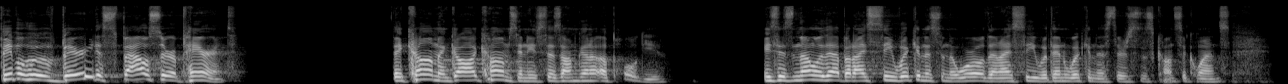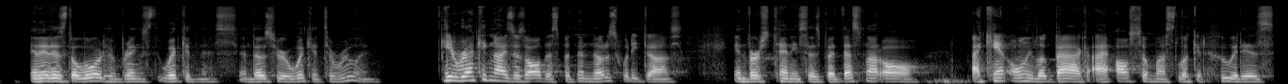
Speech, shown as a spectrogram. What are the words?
people who have buried a spouse or a parent. They come and God comes and he says, I'm going to uphold you. He says, not only that, but I see wickedness in the world, and I see within wickedness there's this consequence. And it is the Lord who brings wickedness and those who are wicked to ruin. He recognizes all this, but then notice what he does. In verse 10, he says, But that's not all. I can't only look back, I also must look at who it is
